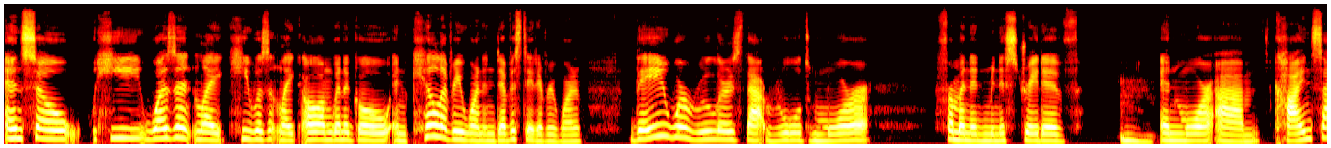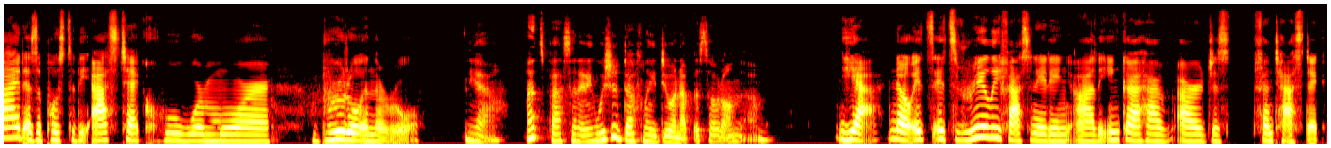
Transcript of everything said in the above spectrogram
And so he wasn't like he wasn't like, "Oh, I'm going to go and kill everyone and devastate everyone." They were rulers that ruled more from an administrative Mm. and more um, kind side as opposed to the Aztec who were more brutal in their rule. Yeah, that's fascinating. We should definitely do an episode on them. Yeah, no, it's it's really fascinating. Uh, the Inca have are just fantastic,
